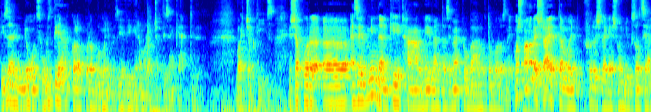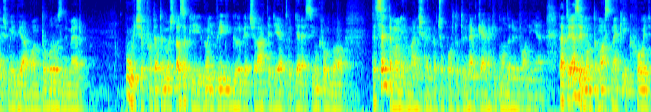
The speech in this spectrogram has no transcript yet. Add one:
18-20 diákkal, akkor abból mondjuk az év végére marad csak 12, vagy csak 10. És akkor ezért minden két-három évente azért megpróbálok toborozni. Most már arra is rájöttem, hogy fölösleges mondjuk szociális médiában toborozni, mert úgy se fog. Tehát, hogy most az, aki mondjuk végig görget, se lát egy ilyet, hogy gyere szinkronba, tehát szerintem annyira már ismerik a csoportot, hogy nem kell nekik mondani, hogy van ilyen. Tehát hogy ezért mondtam azt nekik, hogy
